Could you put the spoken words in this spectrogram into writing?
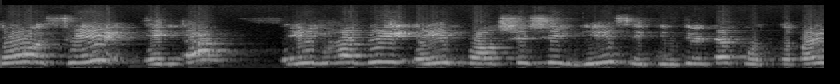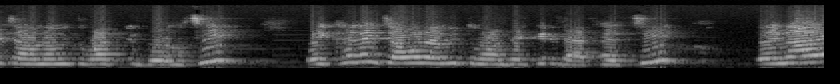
তো সে এটা এইভাবে এই প্রসেসে গিয়ে সে কিন্তু এটা করতে পারে। যেমন আমি তোমাকে বলছি এখানে যেমন আমি তোমাদেরকে দেখাচ্ছি এনআই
